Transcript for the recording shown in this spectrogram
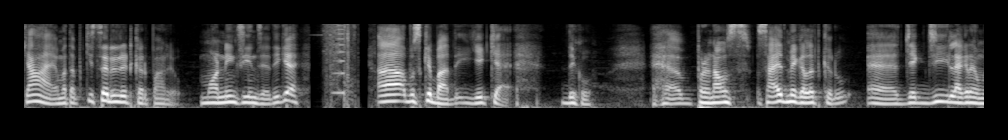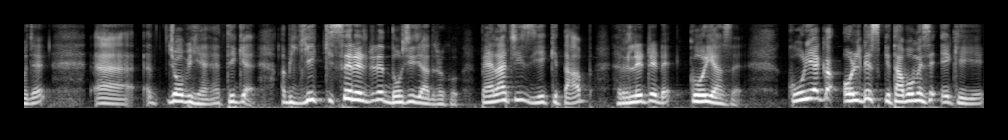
क्या है? मतलब किससे रिलेट कर पा रहे हो? मॉर्निंग सीन से, ठीक है? अब उसके बाद ये क्या है? देखो प्रोनाउंस शायद मैं गलत करूँ जेगजी लग रहा है मुझे जो भी है, ठीक है? अब ये किससे रिलेटेड है? दो चीज़ याद रखो। पहला चीज़, ये किताब रिलेटेड है, कोरिया से। कोरिया का ओल्डेस्ट किताबों में से एक है ये।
